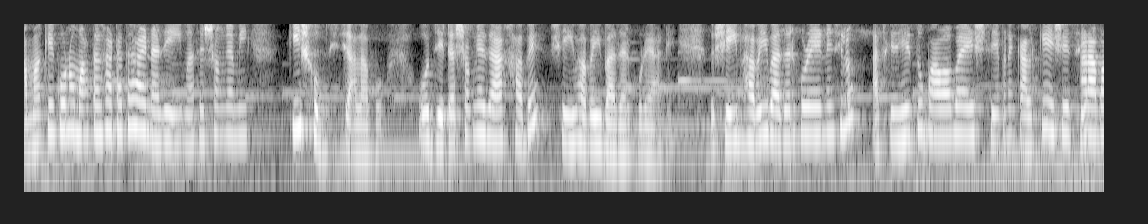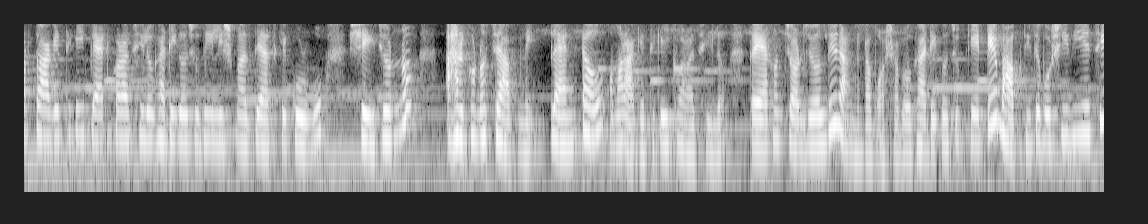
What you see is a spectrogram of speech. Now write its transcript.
আমাকে কোনো মাথা খাটাতে হয় না যে এই মাছের সঙ্গে আমি কী সবজি চালাবো। ও যেটার সঙ্গে যা খাবে সেইভাবেই বাজার করে আনে। তো সেইভাবেই বাজার করে এনেছিল। আজকে যেহেতু মা বাবা এসছে মানে কালকে এসেছে। আর আমার তো আগে থেকেই প্ল্যান করা ছিল ঘাটি কচু দিয়ে ইলিশ মাছ দিয়ে আজকে করব। সেই জন্য আর কোনো চাপ নেই। প্ল্যানটাও আমার আগে থেকেই করা ছিল। তাই এখন চটজলদি রান্নাটা বসাবো। ঘাটি কচু কেটে ভাপ দিতে বসিয়ে দিয়েছি।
